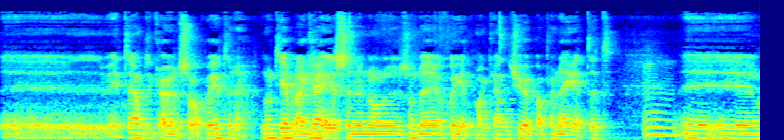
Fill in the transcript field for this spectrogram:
eh, vet jag inte, grönsak, vad heter det? Något jävla gräs eller något sån där skit man kan köpa på nätet. Mm. Eh,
